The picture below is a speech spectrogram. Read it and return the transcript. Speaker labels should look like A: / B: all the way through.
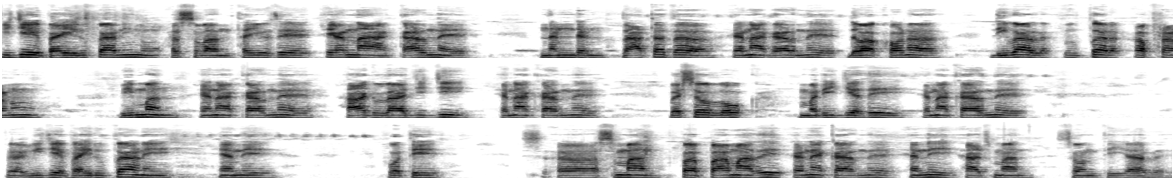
A: વિજયભાઈ રૂપાણીનું અસવાન થયું છે. એના કારણે નંદન રાતત એના કારણે દવાખાના દિવાલ ઉપર અફરાણું વિમાન એના કારણે આગ લાજીજી એના કારણે બસો લોક મરી ગયા છે. એના કારણે વિજયભાઈ રૂપાણી એને પોતે અસમાન પામા છે. એને કારણે એની આસમાન શાંતિ આવે.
